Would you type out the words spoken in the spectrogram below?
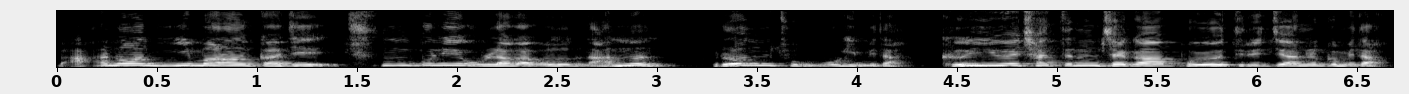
만원, 2만원까지 충분히 올라가고도 남는 그런 종목입니다. 그 이후의 차트는 제가 보여드리지 않을 겁니다.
